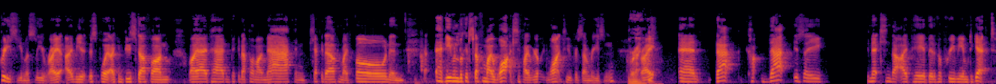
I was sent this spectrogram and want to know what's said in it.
pretty seamlessly, right? I mean, at this point, I can do stuff on my iPad and pick it up on my Mac and check it out on my phone, and I can even look at stuff on my watch if I really want to for some reason, right? Right, and that that is a connection that I pay a bit of a premium to get.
